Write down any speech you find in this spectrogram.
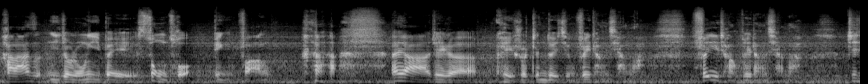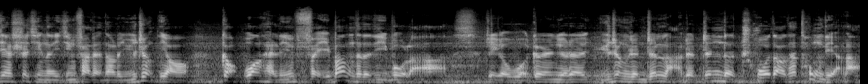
哈喇子，你就容易被送错病房。哈哈，哎呀，这个可以说针对性非常强啊，非常非常强啊！这件事情呢，已经发展到了于正要告汪海林诽谤他的地步了啊！这个我个人觉得于正认真了，这真的戳到他痛点了。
